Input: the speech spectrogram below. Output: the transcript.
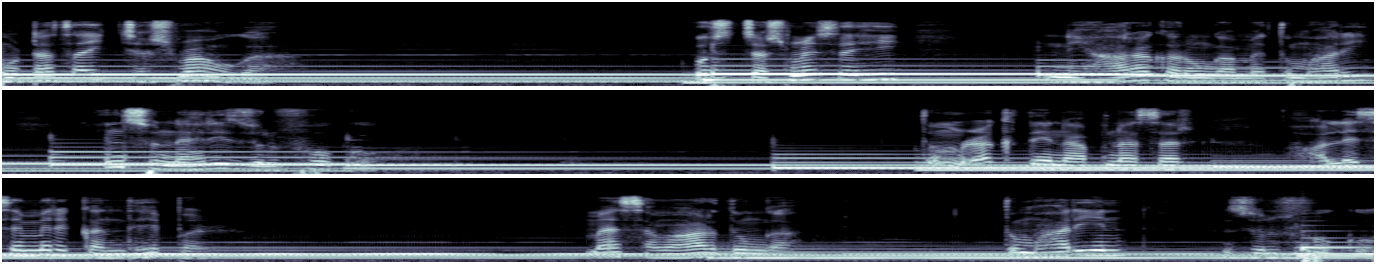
मोटा सा एक चश्मा होगा। उस चश्मे से ही निहारा करूँगा मैं तुम्हारी इन सुनहरी जुल्फों को। तुम रख देना अपना सर हौले से मेरे कंधे पर। मैं संवार दूँगा तुम्हारी इन जुल्फों को,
